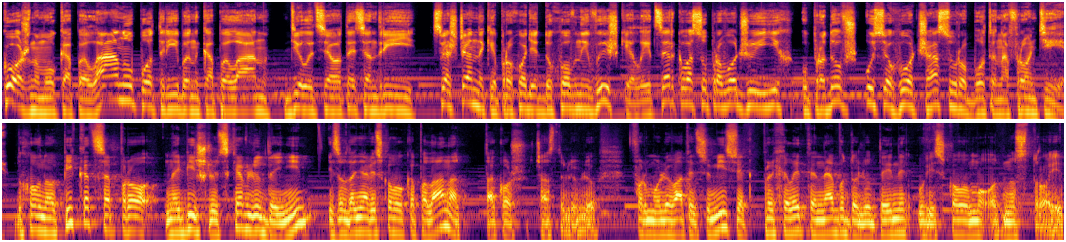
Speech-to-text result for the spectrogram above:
Кожному капелану потрібен капелан, ділиться отець Андрій. Священники проходять духовний вишкіл, і церква супроводжує їх упродовж усього часу роботи на фронті. Духовна опіка це про найбільш людське в людині, і завдання військового капелана також часто люблю формулювати цю місію як прихилити небо до людини у військовому однострої,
